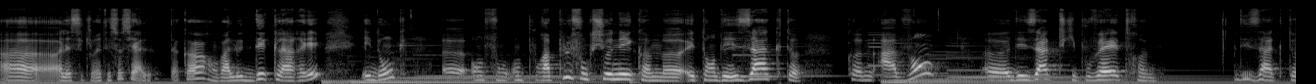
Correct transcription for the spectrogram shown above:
euh, à la sécurité sociale, d'accord? On va le déclarer et donc on ne pourra plus fonctionner comme étant des actes comme avant, des actes qui pouvaient être des actes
